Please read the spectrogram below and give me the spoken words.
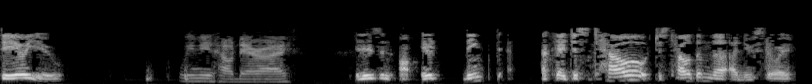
dare you? We do mean, how dare I? It is an. It think. Okay, just tell. Just tell them the a new story.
